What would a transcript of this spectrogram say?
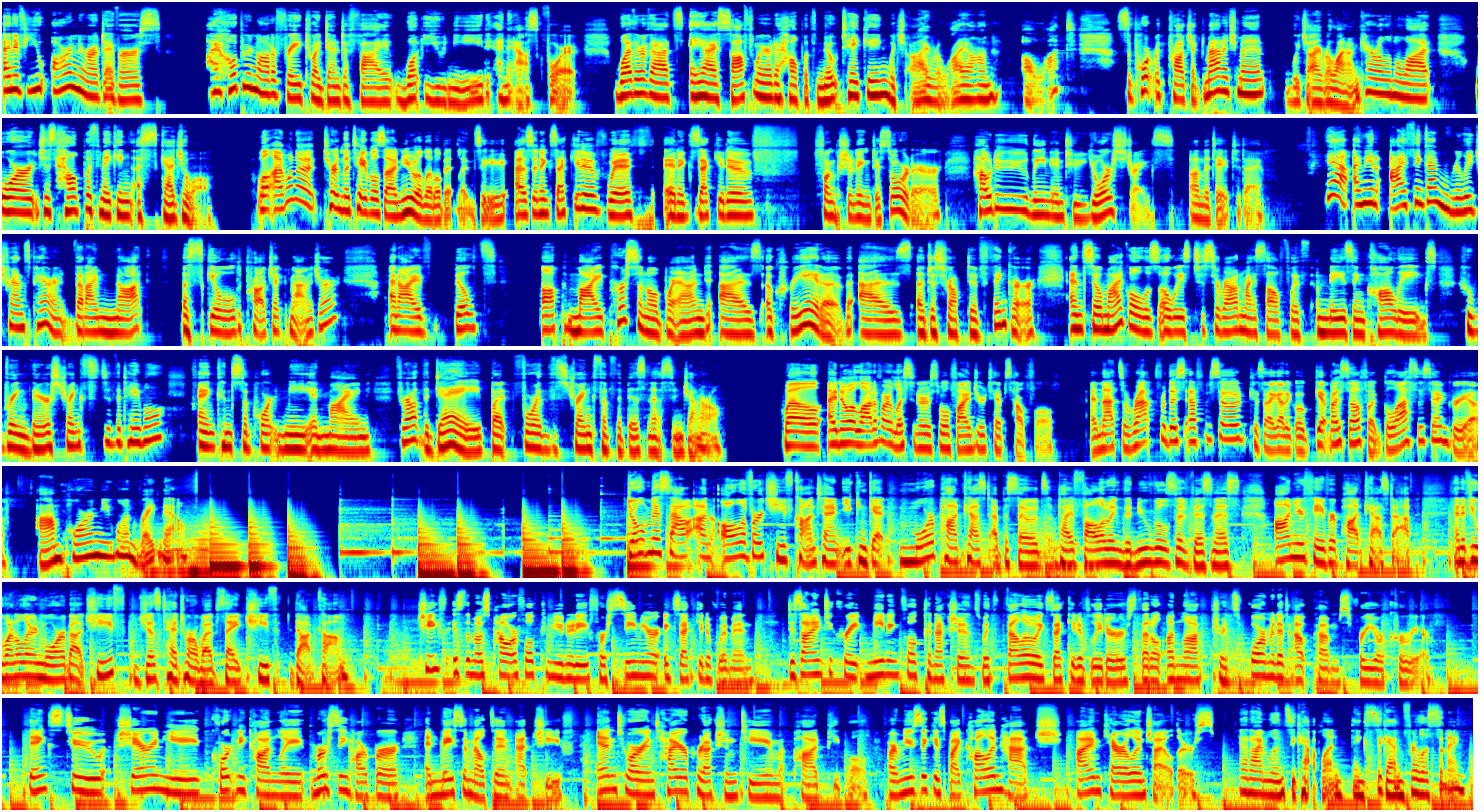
And if you are neurodiverse, I hope you're not afraid to identify what you need and ask for it. Whether that's AI software to help with note taking, which I rely on a lot, support with project management, which I rely on Carolyn a lot, or just help with making a schedule. Well, I want to turn the tables on you a little bit, Lindsay. As an executive with an executive functioning disorder, how do you lean into your strengths on the day to day? Yeah, I mean, I think I'm really transparent that I'm not a skilled project manager and I've built up my personal brand as a creative, as a disruptive thinker. And so my goal is always to surround myself with amazing colleagues who bring their strengths to the table and can support me in mine throughout the day, but for the strength of the business in general. Well, I know a lot of our listeners will find your tips helpful. And that's a wrap for this episode because I got to go get myself a glass of sangria. I'm pouring you one right now. Don't miss out on all of our Chief content. You can get more podcast episodes by following the new rules of business on your favorite podcast app. And if you want to learn more about Chief, just head to our website, chief.com. Chief is the most powerful community for senior executive women, designed to create meaningful connections with fellow executive leaders that'll unlock transformative outcomes for your career. Thanks to Sharon Yee, Courtney Conley, Mercy Harper, and Mesa Melton at Chief, and to our entire production team, Pod People. Our music is by Colin Hatch. I'm Carolyn Childers. And I'm Lindsay Kaplan. Thanks again for listening.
